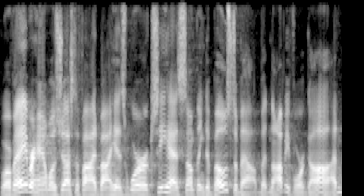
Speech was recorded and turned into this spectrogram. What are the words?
For if Abraham was justified by his works, he has something to boast about, but not before God.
